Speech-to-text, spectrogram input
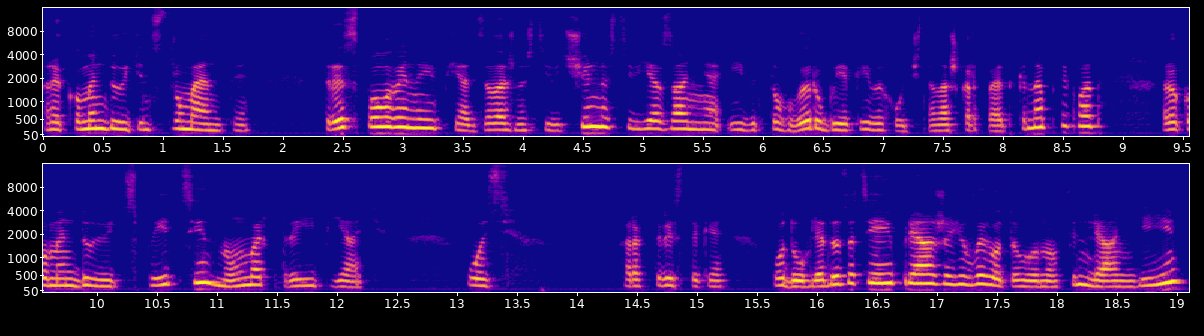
Рекомендують інструменти 3,5-5, в залежності від щільності в'язання і від того виробу, який ви хочете. На шкарпетки, наприклад, рекомендують спиці номер 3,5. Ось характеристики по догляду за цією пряжею. Виготовлено в Фінляндії.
